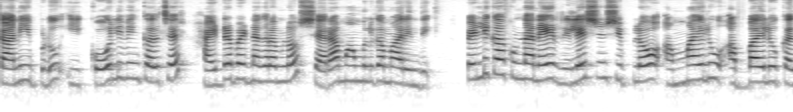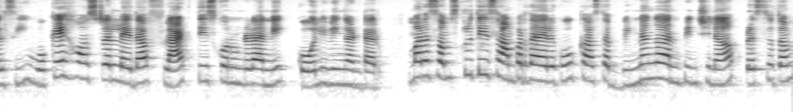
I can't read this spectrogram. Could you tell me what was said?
కానీ ఇప్పుడు ఈ కోలివింగ్ కల్చర్ హైదరాబాద్ నగరంలో శరామామూలుగా మారింది. పెళ్ళి కాకుండానే రిలేషన్షిప్లో అమ్మాయిలు అబ్బాయిలు కలిసి ఒకే హాస్టల్ లేదా ఫ్లాట్ తీసుకొని ఉండడాన్ని కోలివింగ్ అంటారు. మన సంస్కృతి సాంప్రదాయాలకు కాస్త భిన్నంగా అనిపించిన ప్రస్తుతం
